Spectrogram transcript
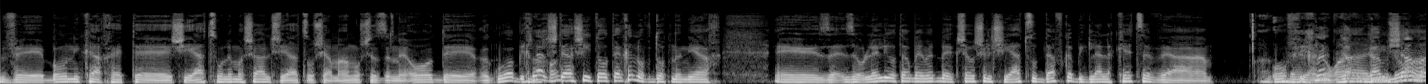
ובואו ניקח את uh, שיאצו למשל, שיאצו שאמרנו שזה מאוד uh, רגוע. בכלל, נכון. שתי השיטות, איך הן עובדות נניח? Uh, זה, זה עולה לי יותר באמת בהקשר של שיאצו דווקא בגלל הקצב והאופי בהחלט, הנורא גם, גם. שם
